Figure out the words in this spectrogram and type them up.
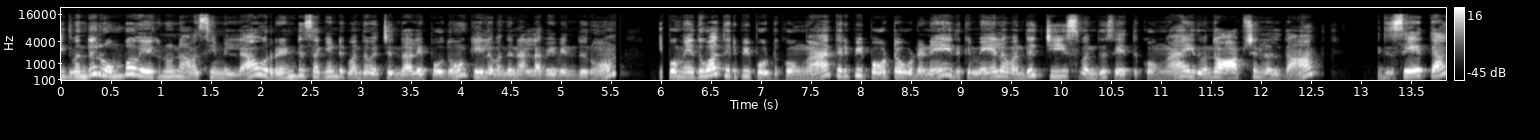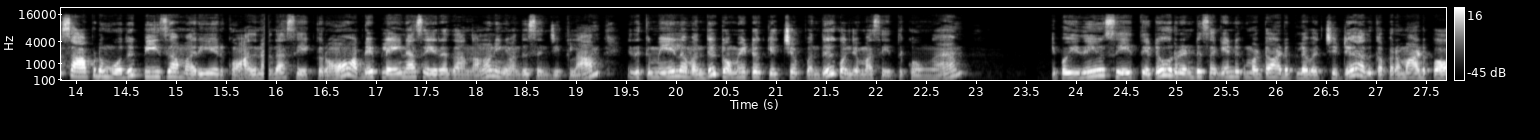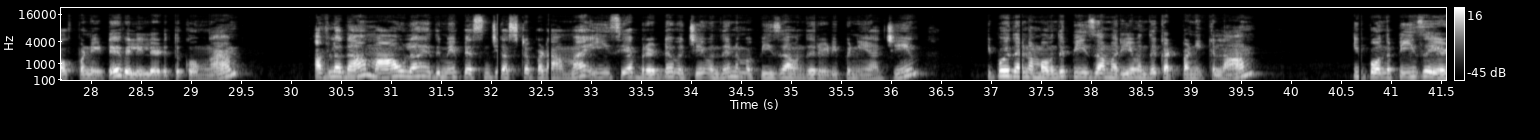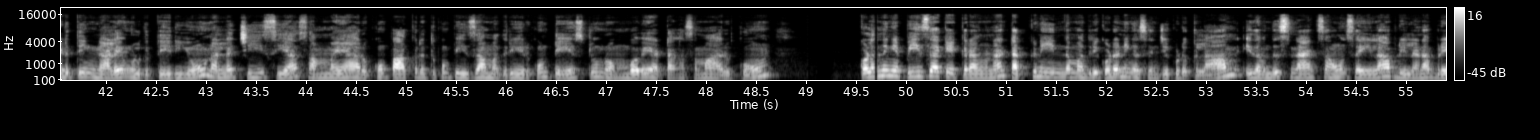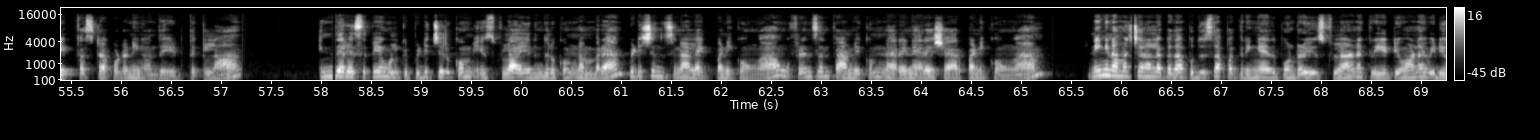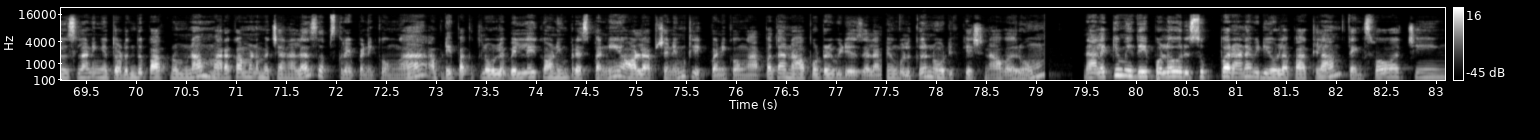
இது வந்து ரொம்ப வேகணும்னு அவசியம் இல்லை. ஒரு ரெண்டு செகண்டுக்கு வந்து வச்சுருந்தாலே போதும். கீழே வந்து நல்லாவே வெந்துடும் இப்போ மெதுவாக திருப்பி போட்டுக்கோங்க. திருப்பி போட்ட உடனே இதுக்கு மேலே வந்து சீஸ் வந்து சேர்த்துக்கோங்க. இது வந்து ஆப்ஷனல் தான். இது சேர்த்தா சாப்பிடும்போது பீஸா மாதிரியே இருக்கும். அதனால தான் சேர்க்குறோம். அப்படியே பிளெயினாக செய்கிறதா இருந்தாலும் நீங்கள் வந்து செஞ்சுக்கலாம். இதுக்கு மேலே வந்து டொமேட்டோ கெச்சப் வந்து கொஞ்சமாக சேர்த்துக்கோங்க. இப்போ இதையும் சேர்த்துட்டு ஒரு ரெண்டு செகண்டுக்கு மட்டும் அடுப்பில் வச்சுட்டு அதுக்கப்புறமா அடுப்பை ஆஃப் பண்ணிவிட்டு வெளியில் எடுத்துக்கோங்க. அவ்வளோதான் மாவுலாம் எதுவுமே பிசைஞ்சு கஷ்டப்படாமல் ஈஸியாக ப்ரெட்டை வச்சே வந்து நம்ம பீஸா வந்து ரெடி பண்ணியாச்சு. இப்போ இதை நம்ம வந்து பீஸா மாதிரியே வந்து கட் பண்ணிக்கலாம். இப்போ அந்த பீஸை எடுத்திங்கனாலே உங்களுக்கு தெரியும். நல்லா சீஸியாக செம்மையாக இருக்கும். பார்க்குறதுக்கும் பீஸா மாதிரி இருக்கும். டேஸ்ட்டும் ரொம்பவே அட்டகாசமாக இருக்கும். குழந்தைங்க பீஸா கேட்குறாங்கன்னா டக்குன்னு இந்த மாதிரி கூட நீங்கள் செஞ்சு கொடுக்கலாம். இதை வந்து ஸ்நாக்ஸாகவும் செய்யலாம். அப்படி இல்லைனா பிரேக்ஃபாஸ்ட்டாக கூட நீங்கள் வந்து எடுத்துக்கலாம். இந்த ரெசிபி உங்களுக்கு பிடிச்சிருக்கும் யூஸ்ஃபுல்லாக இருந்திருக்கும் நம்புகிறேன் பிடிச்சிருந்துச்சுன்னா லைக் பண்ணிக்கோங்க. உங்கள் ஃப்ரெண்ட்ஸ் அண்ட் ஃபேமிலிக்கும் நிறைய நிறைய ஷேர் பண்ணிக்கோங்க. நீங்கள் நம்ம சேனலில் இப்போ தான் புதுசாக பார்க்குறீங்க இது போன்ற யூஸ்ஃபுல்லான க்ரியேட்டிவான வீடியோஸ்லாம் நீங்கள் தொடர்ந்து பார்க்கணும்னா மறக்காமல் நம்ம சேனலை சப்ஸ்கிரைப் பண்ணிக்கோங்க. அப்படியே பக்கத்தில் உள்ள பெல் ஐக்கானையும் ப்ரெஸ் பண்ணி ஆல் ஆப்ஷனையும் கிளிக் பண்ணிக்கோங்க. அப்போ தான் நான் போடுற வீடியோஸ் எல்லாமே உங்களுக்கு நோட்டிஃபிகேஷனாக வரும். நாளைக்கும் இதே போல் ஒரு சூப்பரான வீடியோவில் பார்க்கலாம் தேங்க்ஸ் ஃபார் வாட்சிங்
